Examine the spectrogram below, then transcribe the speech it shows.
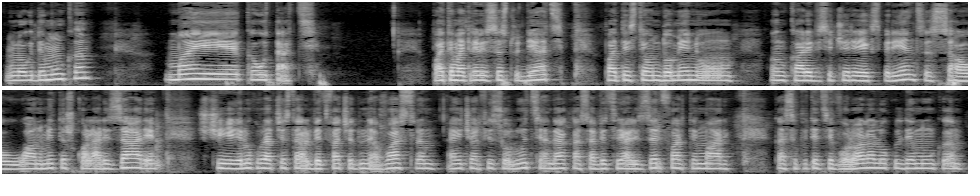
un loc de muncă, mai căutați. Poate mai trebuie să studiați, poate este un domeniu în care vi se cere experiență sau o anumită școlarizare și lucrul acesta îl veți face dumneavoastră. Aici ar fi soluția, da? ca să aveți realizări foarte mari, ca să puteți evolua la locul de muncă.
